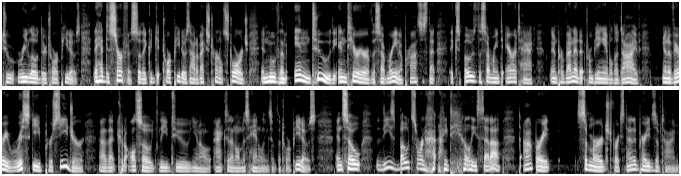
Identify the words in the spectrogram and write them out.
to reload their torpedoes. They had to surface so they could get torpedoes out of external storage and move them into the interior of the submarine, a process that exposed the submarine to air attack and prevented it from being able to dive in a very risky procedure uh, that could also lead to you know accidental mishandlings of the torpedoes. And so these boats were not ideally set up to operate submerged for extended periods of time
